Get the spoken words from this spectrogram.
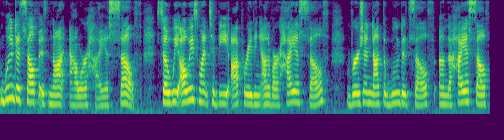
wounded self is not our highest self. So we always want to be operating out of our highest self version, not the wounded self. Um, the highest self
